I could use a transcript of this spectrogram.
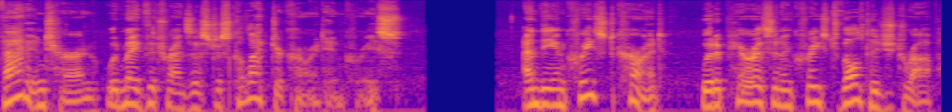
That in turn would make the transistor's collector current increase. And the increased current would appear as an increased voltage drop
